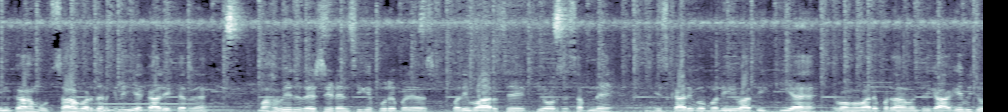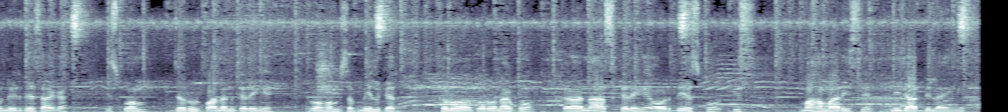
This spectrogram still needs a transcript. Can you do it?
इनका हम उत्साहवर्धन के लिए यह कार्य कर रहे हैं। महावीर रेसिडेंसी के परि- परिवार से, की ओर से सबने इस कार्य को भली भांति किया है एवं हमारे प्रधानमंत्री का आगे भी जो निर्देश आएगा, इसको हम ज़रूर पालन करेंगे एवं हम सब मिलकर करो- कोरोना को का नाश करेंगे और देश को इस महामारी से निजात दिलाएँगे।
